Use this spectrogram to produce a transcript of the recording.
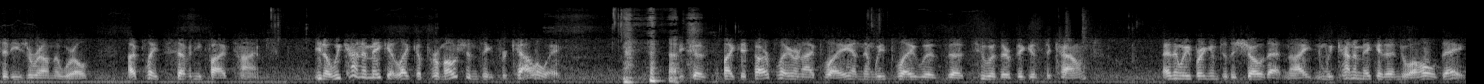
cities around the world. I played 75 times. You know, we kind of make it like a promotion thing for Callaway. because my guitar player and I play, and then we play with uh, two of their biggest accounts, and then we bring them to the show that night, and we kind of make it into a whole day.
